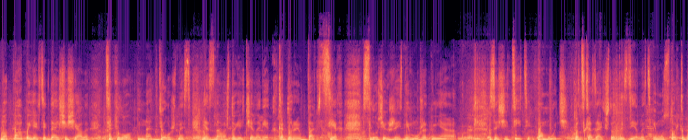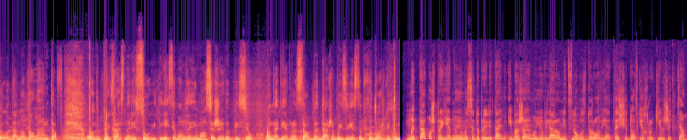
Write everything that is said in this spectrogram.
Но от папы я всегда ощущала тепло, надежность. Я знала, что есть человек, который во всех случаях жизни может меня защитить, помочь, подсказать что-то сделать. Ему столько было дано талантов, он прекрасно рисует. Если бы он занимался живописью, он, наверное, стал бы даже бы известным художником. Ми також приєднуємося до привітань і бажаємо ювіляру міцного здоров'я та ще довгих років життя.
